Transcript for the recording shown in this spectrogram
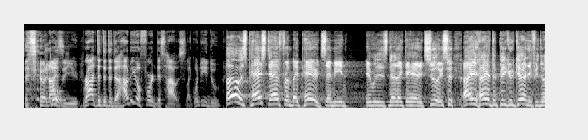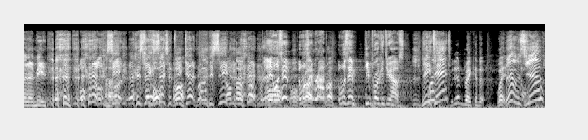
That's so nice of you, duh, How do you afford this house? Like, what do you do? Oh, it was passed down from my parents. I mean, it was not like they had a choice. I, I had the bigger gun, if you know what I mean. oh, oh see, uh-huh. it's like oh, such a big oh, gun. You see? calm down, calm- oh, it was him. oh, it was him, Rod. It was him. He broke into your house. he What? did? We didn't break into. Wait. It was oh. you?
